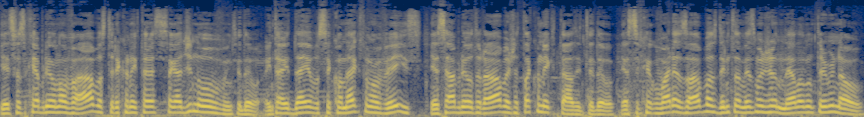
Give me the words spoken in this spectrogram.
e aí se você quer abrir uma nova aba, você teria que conectar SSH de novo, entendeu? Então a ideia é você conecta uma vez, e aí você abre outra aba, já tá conectado, entendeu? E aí você fica com várias abas dentro da mesma janela no terminal.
